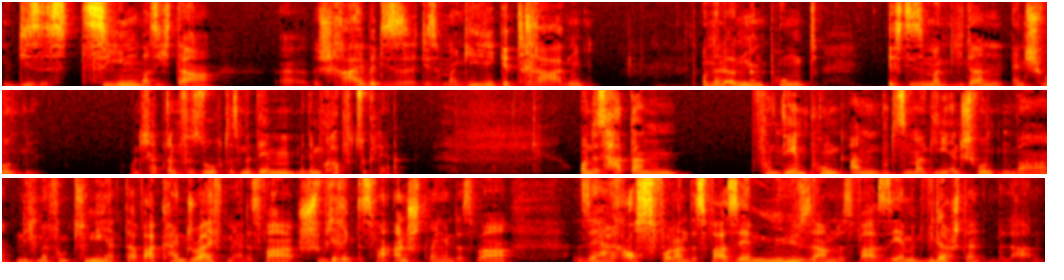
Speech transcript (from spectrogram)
dieses Ziehen, was ich da äh, beschreibe, diese, diese Magie getragen und an irgendeinem Punkt ist diese Magie dann entschwunden. Und ich habe dann versucht, es mit dem, mit dem Kopf zu klären. Und es hat dann von dem Punkt an, wo diese Magie entschwunden war, nicht mehr funktioniert. Da war kein Drive mehr. Das war schwierig, das war anstrengend, das war sehr herausfordernd, das war sehr mühsam, das war sehr mit Widerständen beladen.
